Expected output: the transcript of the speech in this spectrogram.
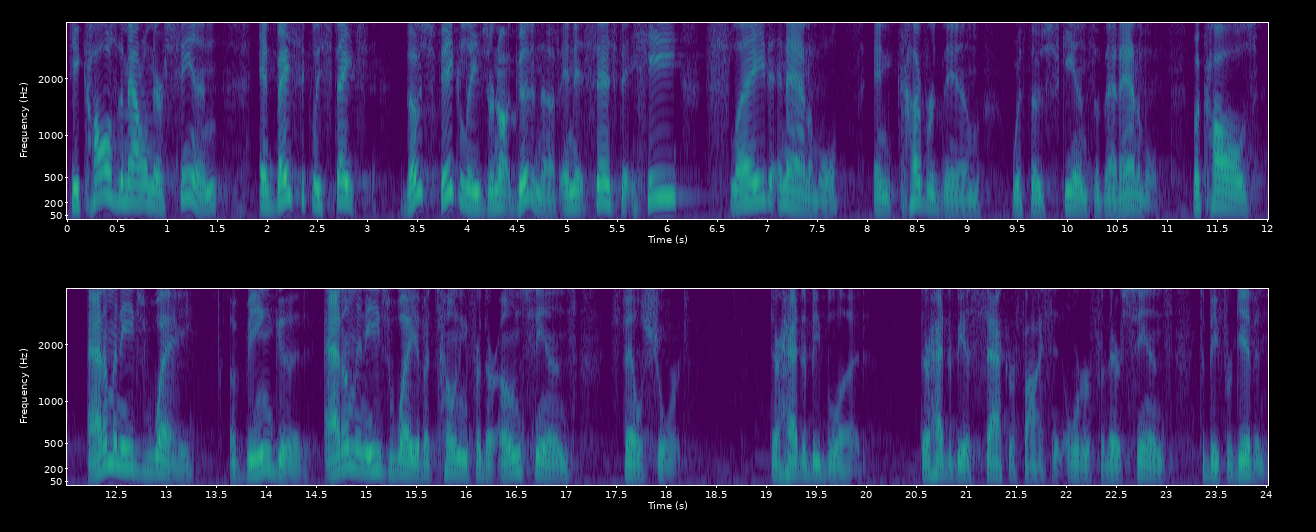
He calls them out on their sin and basically states, Those fig leaves are not good enough. And it says that he slayed an animal and covered them with those skins of that animal because Adam and Eve's way of being good, Adam and Eve's way of atoning for their own sins fell short. There had to be blood there had to be a sacrifice in order for their sins to be forgiven.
